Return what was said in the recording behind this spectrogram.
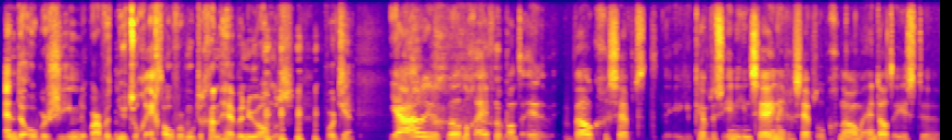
en de aubergine, waar we het nu toch echt over moeten gaan hebben nu, anders wordt die... Ja, ik wil nog even, want eh, welk recept... Ik heb dus in Insane een recept opgenomen en dat is de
